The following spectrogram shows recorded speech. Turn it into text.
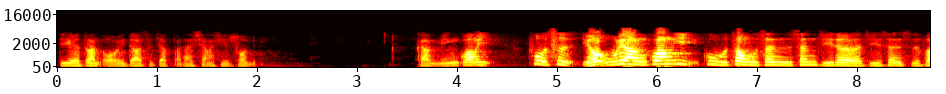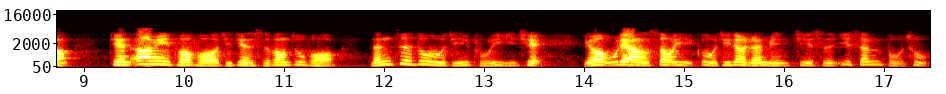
第二段偶一大师再把它详细说明。看明光义，复次由无量光义，故众生生极乐极生十方，见阿弥陀佛即见十方诸佛，能自度及普利一切。由无量寿益，故极乐人民即是一生补处，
